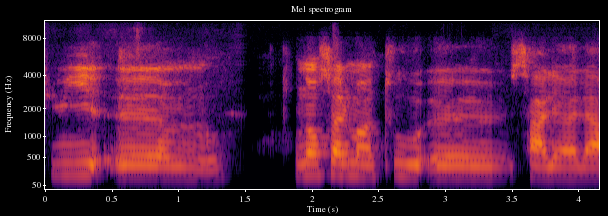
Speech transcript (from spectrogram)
puis, euh, non seulement tou salè la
